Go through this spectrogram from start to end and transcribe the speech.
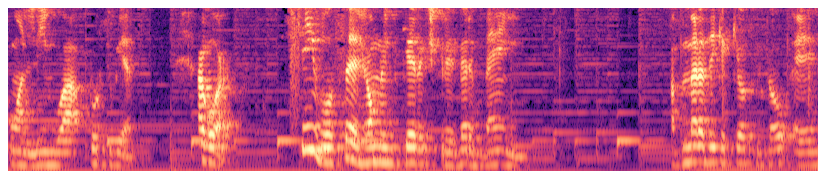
com a língua portuguesa. Agora, se você realmente quer escrever bem, a primeira dica que eu te dou é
